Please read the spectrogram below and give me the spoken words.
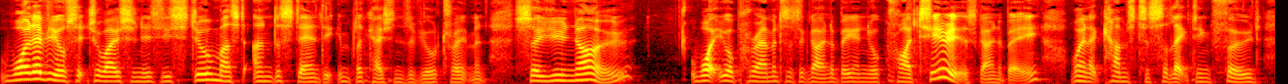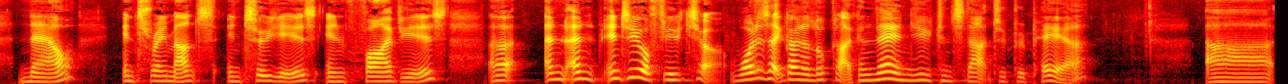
whatever your situation is, you still must understand the implications of your treatment. So you know what your parameters are going to be and your criteria is going to be when it comes to selecting food now, in three months, in two years, in five years. Uh, and and into your future. What is that going to look like? And then you can start to prepare. Uh,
